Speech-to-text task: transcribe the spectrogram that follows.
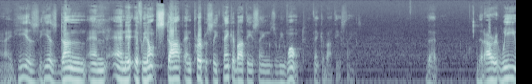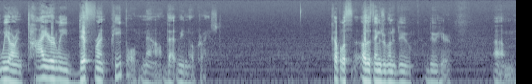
All right? He, is, he has done, and, and if we don't stop and purposely think about these things, we won't think about these things. That, that our, we, we are entirely different people now that we know Christ. A couple of th- other things we're going to do, do here. Um,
